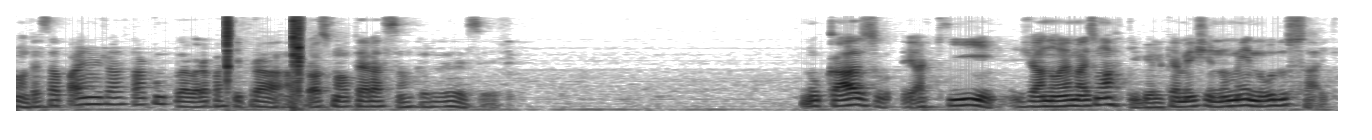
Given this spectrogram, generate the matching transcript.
Pronto, essa página já está completa. Agora partir para a próxima alteração que ele deseja. No caso, aqui já não é mais um artigo, ele quer mexer no menu do site.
